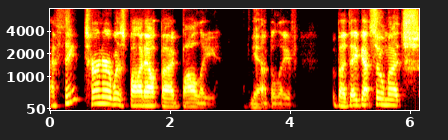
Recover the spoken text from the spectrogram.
I think Turner was bought out by Bally yeah, I believe. But they've got so much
